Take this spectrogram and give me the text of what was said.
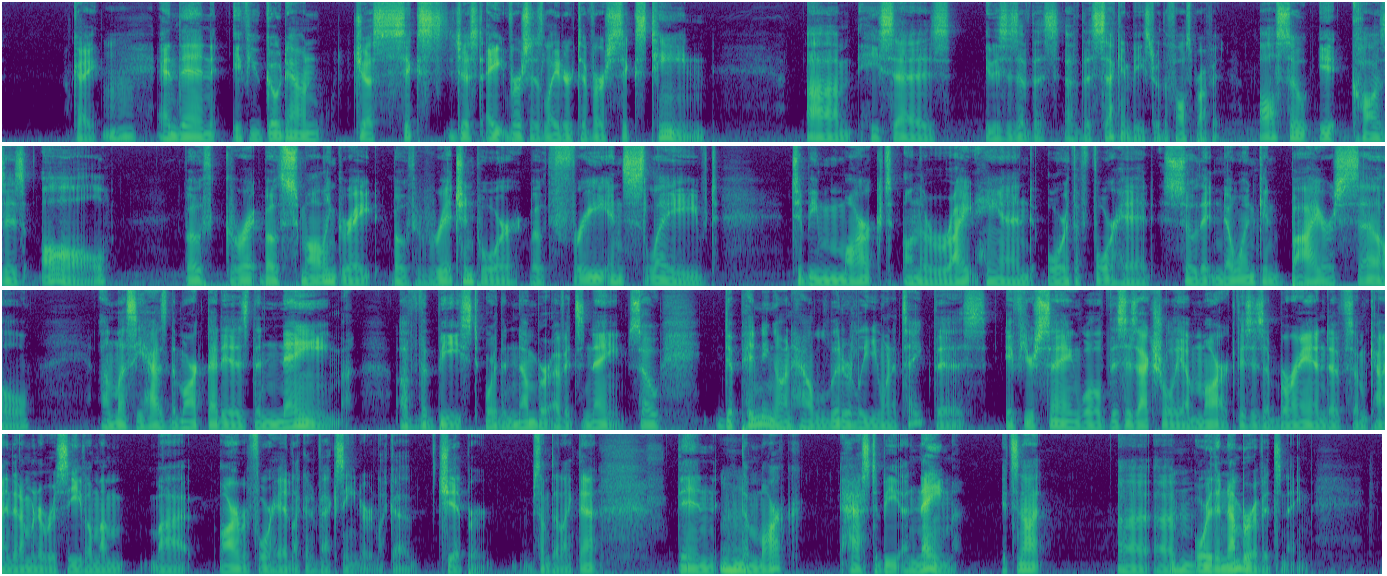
Okay. Mm-hmm. And then if you go down just six, just eight verses later to verse 16, um, he says, this is of the, of the second beast or the false prophet. Also, it causes all, both great, both small and great, both rich and poor, both free and enslaved, to be marked on the right hand or the forehead, so that no one can buy or sell unless he has the mark, that is, the name of the beast or the number of its name. So, depending on how literally you want to take this, if you're saying, well, this is actually a mark, this is a brand of some kind that I'm going to receive on my, my arm or forehead, like a vaccine or like a chip or something like that, then Mhm. the mark has to be a name. It's not, uh, uh, Mhm. or the number of its name.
